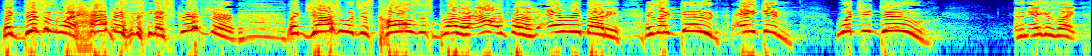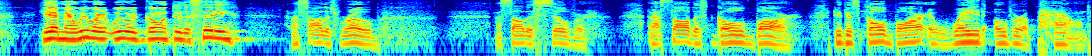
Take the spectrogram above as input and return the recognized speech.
Like, this is what happens in the scripture. Like, Joshua just calls this brother out in front of everybody. He's like, dude, Achan, what'd you do? And then Achan's like, yeah, man, we were, we were going through the city, and I saw this robe, I saw this silver, and I saw this gold bar. Dude, this gold bar, it weighed over a pound.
